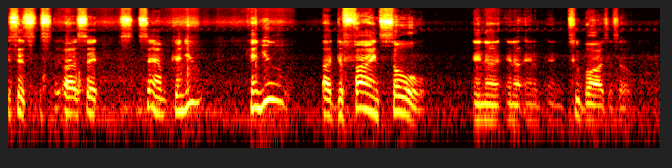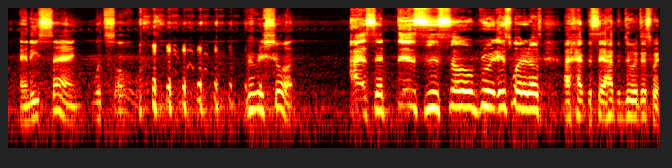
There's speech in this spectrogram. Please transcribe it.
He says, uh, "said Sam, can you can you uh, define soul in a, in, a, in, a, in two bars or so?" And he sang with soul, very short. I said, this is so brutal. It's one of those, I have to say, I have to do it this way.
